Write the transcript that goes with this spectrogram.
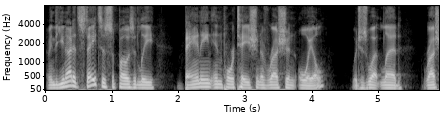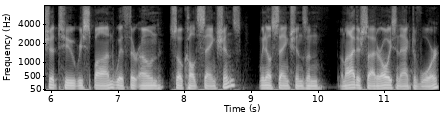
I mean, the United States is supposedly banning importation of Russian oil, which is what led Russia to respond with their own so called sanctions. We know sanctions on, on either side are always an act of war.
